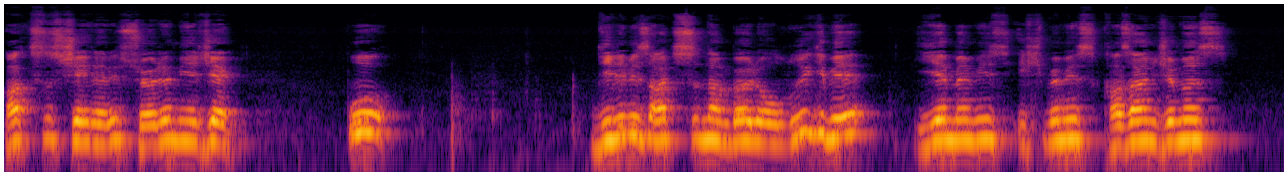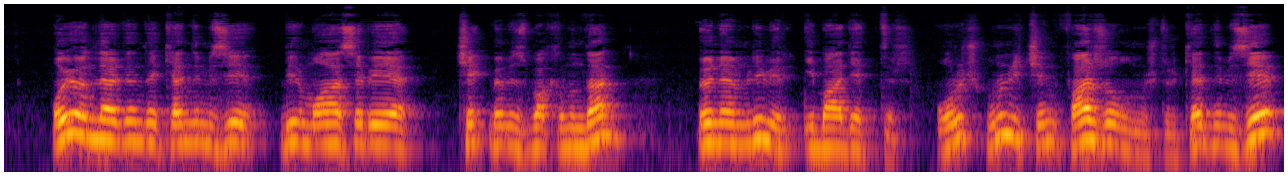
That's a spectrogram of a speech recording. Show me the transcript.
haksız şeyleri söylemeyecek. Bu dilimiz açısından böyle olduğu gibi yememiz, içmemiz, kazancımız o yönlerden de kendimizi bir muhasebeye çekmemiz bakımından önemli bir ibadettir. Oruç bunun için farz olmuştur. Kendimizi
